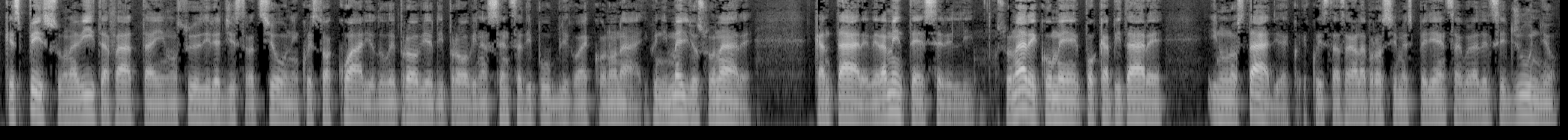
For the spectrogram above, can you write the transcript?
che spesso una vita fatta in uno studio di registrazione, in questo acquario dove provi e riprovi in assenza di pubblico, ecco, non hai. Quindi meglio suonare, cantare, veramente essere lì. Suonare come può capitare in uno stadio, ecco, e questa sarà la prossima esperienza, quella del 6 giugno,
